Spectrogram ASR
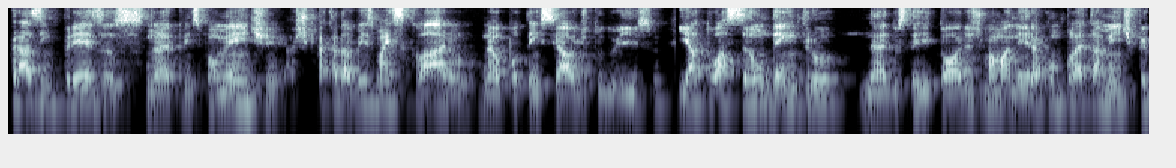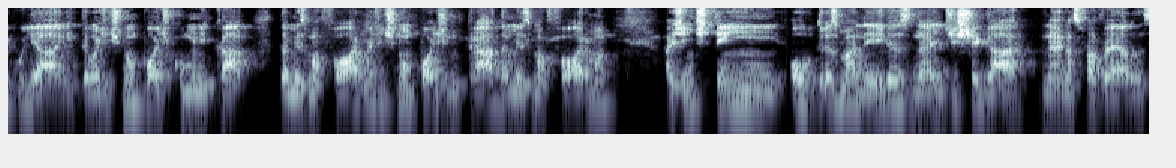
Para as empresas, né, principalmente, acho que está cada vez mais claro né, o potencial de tudo isso e a atuação dentro né, dos territórios de uma maneira completamente peculiar. Então, a gente não pode comunicar da mesma forma, a gente não pode entrar da mesma forma, a gente tem outras maneiras né, de chegar né, nas favelas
